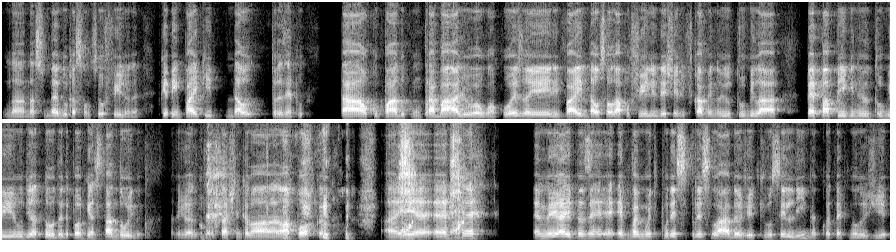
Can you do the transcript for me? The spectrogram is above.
na, na, na educação do seu filho, né? Porque tem pai que dá, por exemplo, tá ocupado com trabalho ou alguma coisa, e ele vai dar o celular pro filho e deixa ele ficar vendo o YouTube lá, Peppa Pig no YouTube o dia todo. Aí depois a criança tá doida, tá ligado? Tá, tá achando que ela é uma, é uma porca. Aí é, é, é meio, aí, então, assim, é- é- vai muito por esse, por esse lado, é o jeito que você lida com a tecnologia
